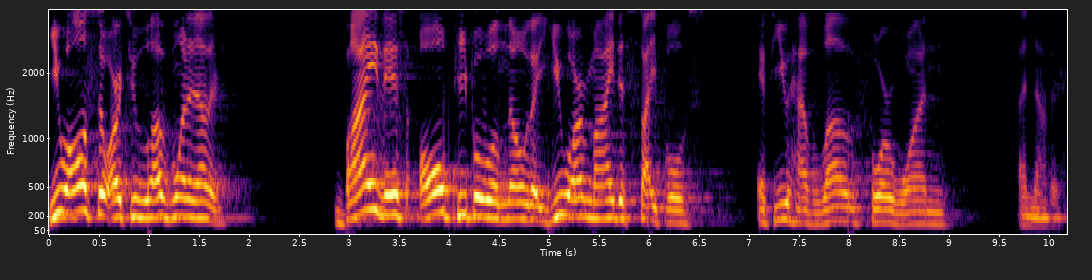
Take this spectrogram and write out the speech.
You also are to love one another. By this, all people will know that you are my disciples if you have love for one another.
